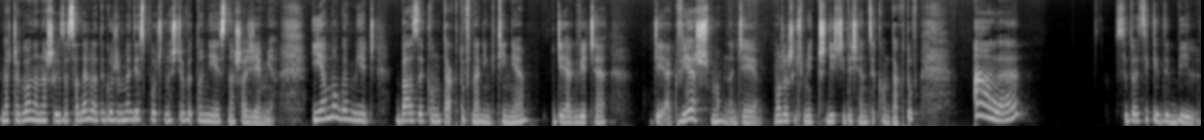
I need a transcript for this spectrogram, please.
Dlaczego? Na naszych zasadach, dlatego że media społecznościowe to nie jest nasza ziemia. I ja mogę mieć bazę kontaktów na LinkedInie, gdzie jak wiecie, gdzie jak wiesz, mam nadzieję, możesz ich mieć 30 tysięcy kontaktów, ale sytuacji, kiedy Bill,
